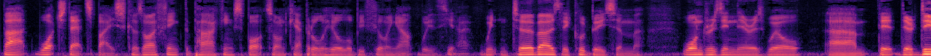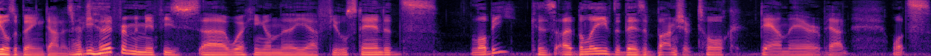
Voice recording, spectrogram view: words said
but watch that space because I think the parking spots on Capital Hill will be filling up with, you know, Winton Turbos. There could be some uh, Wanderers in there as well. Um, there, there deals are being done as Have you speak. heard from him if he's uh, working on the uh, fuel standards lobby? Because I believe that there's a bunch of talk down there about what's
